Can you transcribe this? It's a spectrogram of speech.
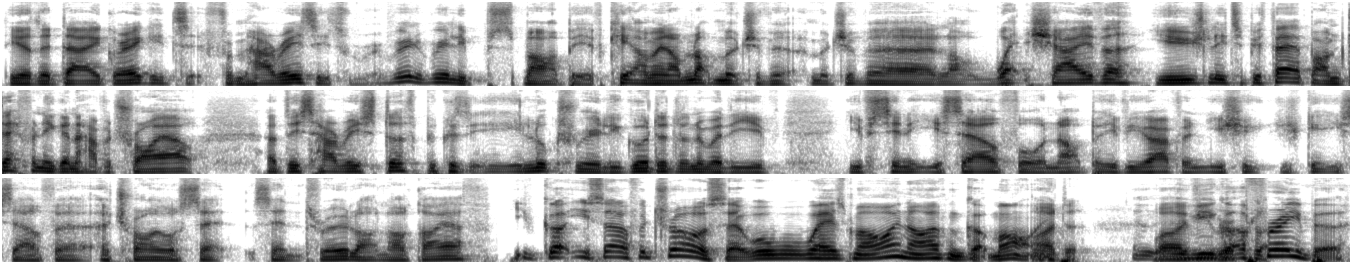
the other day, Greg. It's from Harry's. It's really, really smart bit of kit. I mean, I'm not much of a much of a like wet shaver usually, to be fair, but I'm definitely going to have a tryout of this Harry stuff because it, it, looks really good. I don't know whether you've you've seen it yourself or not, but if you haven't, you should you should get yourself a, a trial set sent through, like like I have. You've got yourself a trial set. Well, where's mine? I haven't got mine. Well, have you, you got a freebie?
